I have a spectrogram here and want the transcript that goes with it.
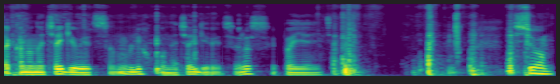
Так оно натягивается, ну легко натягивается. Раз и паяете. Все,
